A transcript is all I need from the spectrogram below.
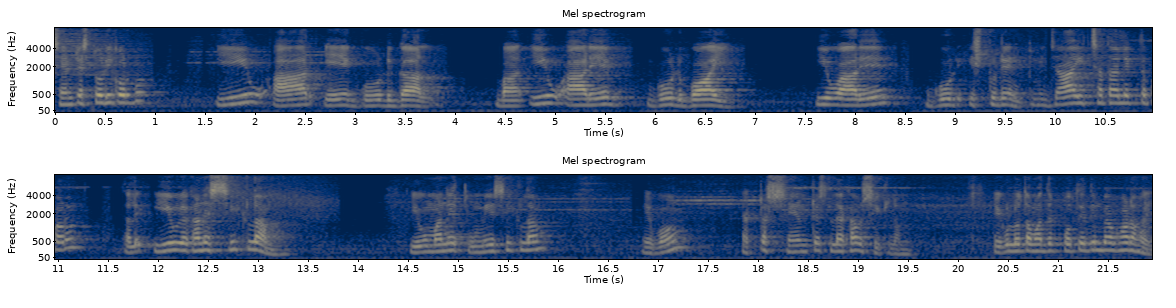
সেন্টেন্স তৈরি করব। You are a good girl বা you are a good boy, you are a good student. তুমি যা ইচ্ছা তাই লিখতে পারো। তাহলে ইউ এখানে শিখলাম। ইউ মানে তুমি শিখলাম। এবং একটা সেন্টেন্স লেখাও শিখলাম। এগুলো তো আমাদের প্রতিদিন ব্যবহার হয়,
